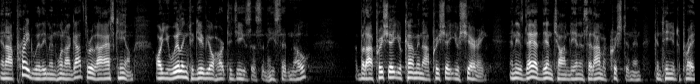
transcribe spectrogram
And I prayed with him, and when I got through, I asked him, Are you willing to give your heart to Jesus? And he said, No. But I appreciate your coming, I appreciate your sharing. And his dad then chimed in and said, I'm a Christian, and continued to pray.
